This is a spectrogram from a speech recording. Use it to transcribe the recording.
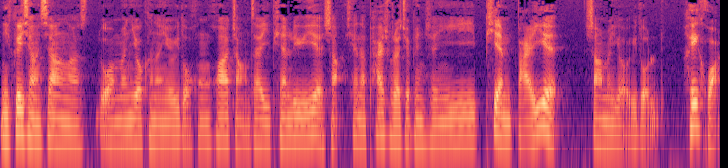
你可以想象啊，我们有可能有一朵红花长在一片绿叶上，现在拍出来就变成一片白叶，上面有一朵黑花。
